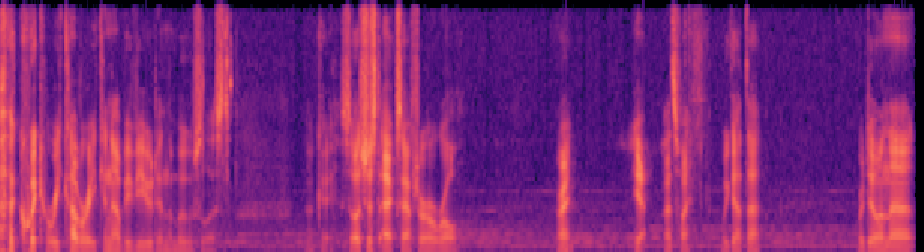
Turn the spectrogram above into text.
quick recovery can now be viewed in the moves list. Okay, so it's just X after a roll. Right? Yeah, that's fine. We got that. We're doing that.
